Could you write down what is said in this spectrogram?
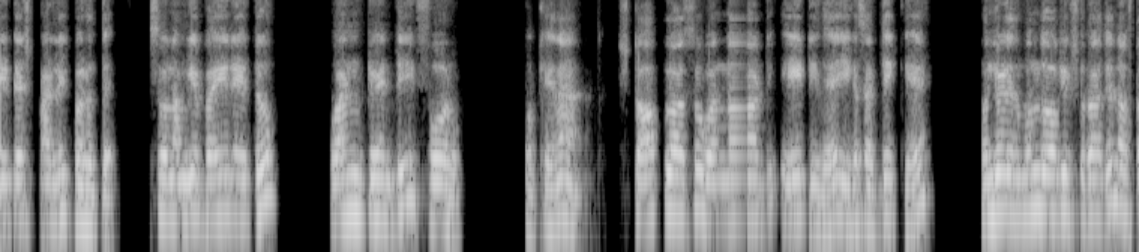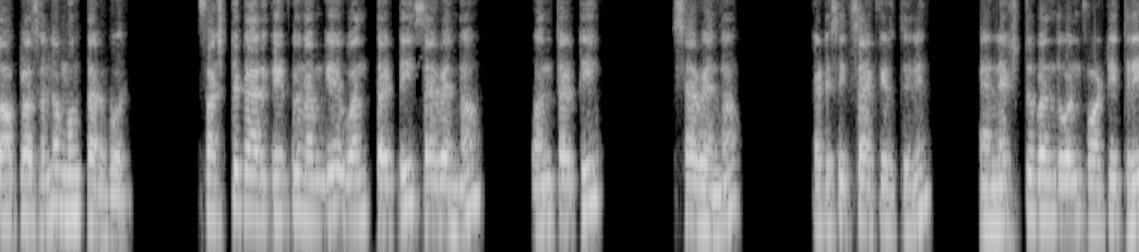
ರೀಟೆಸ್ಟ್ ಮಾಡ್ಲಿಕ್ಕೆ ಬರುತ್ತೆ. ಸೊ ನಮ್ಗೆ buy rate one twenty four ಓಕೆನಾ stop loss one nought eight ಇದೆ. ಈಗ ಸದ್ಯಕ್ಕೆ ಒಂದ್ ವೇಳೆ ಮುಂದೆ ಹೋಗ್ಲಿಕ್ಕೆ ಶುರು ಆದ್ರೆ ನಾವು ಸ್ಟಾಪ್ ಲಾಸ್ ಅನ್ನ ಮುಂದೆ ತರ್ಬೋದು. ಫಸ್ಟ್ ಟಾರ್ಗೆಟ್ ನಮ್ಗೆ one thirty seven one thirty seven thirty six ಹಾಕಿರ್ತೀನಿ. ನೆಕ್ಸ್ಟ್ ಬಂದು ಒನ್ ಫಾರ್ಟಿ ತ್ರೀ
